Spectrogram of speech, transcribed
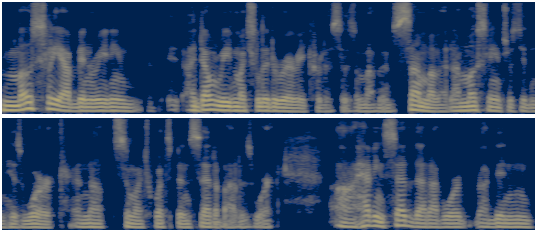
mostly, I've been reading, I don't read much literary criticism of him, some of it. I'm mostly interested in his work and not so much what's been said about his work. Uh, having said that, I've worked, I've been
